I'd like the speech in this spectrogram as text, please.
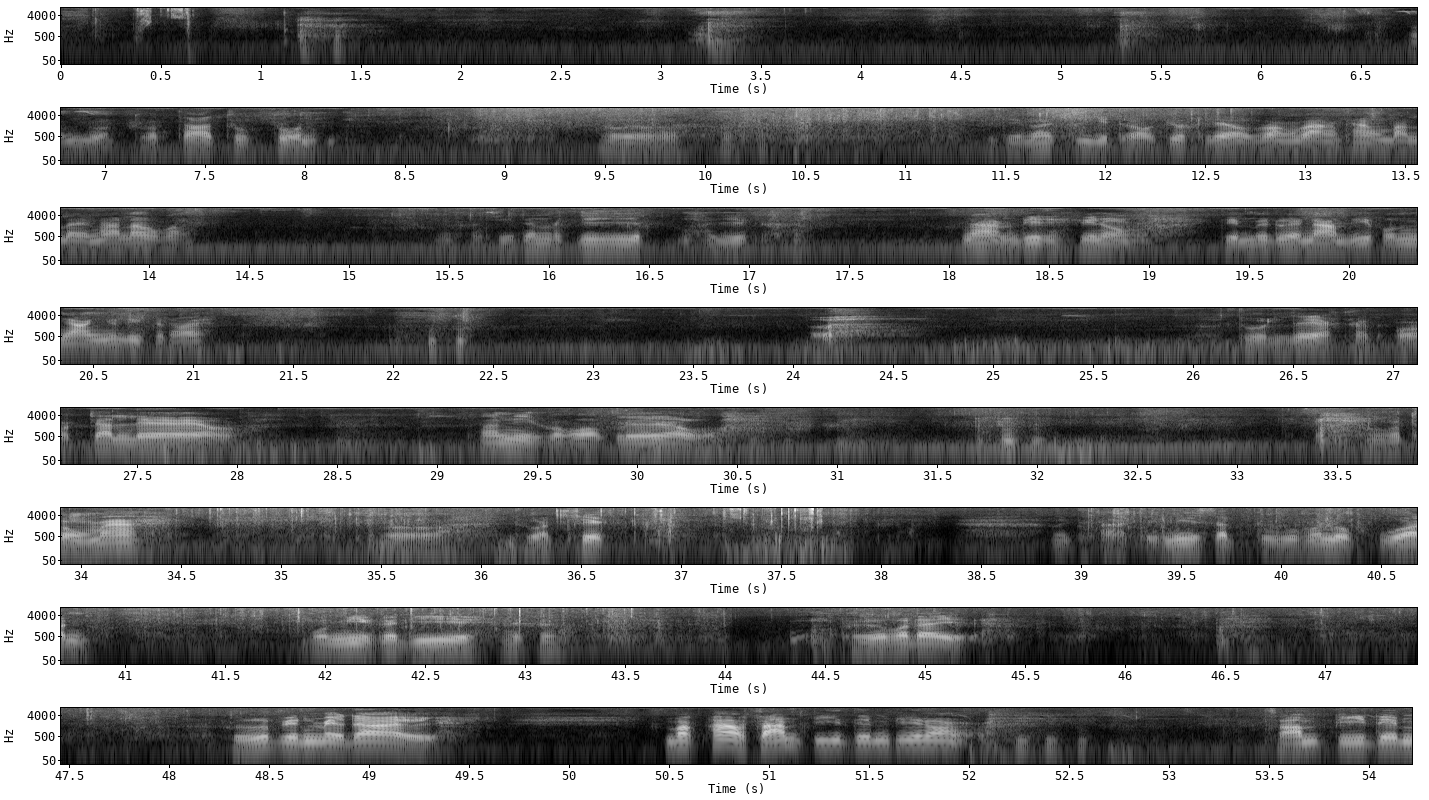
ตำรวจตรวจตาทุกต้นเออสิได้มากรีดออกอยู่แล้วว่างๆทั้งบันเลยนะเล่ากันก็ สิได้มากรีดอีกน้ำดิพี่น้องเต็มไปด้วยน้ำที่ผมย่างอยู่นี่ก็ได้ต้นแรกก็ออกจันแล้วท่านนี่ก็ออกแล้วก็ต้องมาเออตรวจเช็คมันอาจจะมีศัตรูมารบกวนบ่มีก็ดีนะครับ เผลอว่าได้ เผลอเป็นไม่ได้มักพร้าวสามปีเต็มพี่น้องสามปีเต็ม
